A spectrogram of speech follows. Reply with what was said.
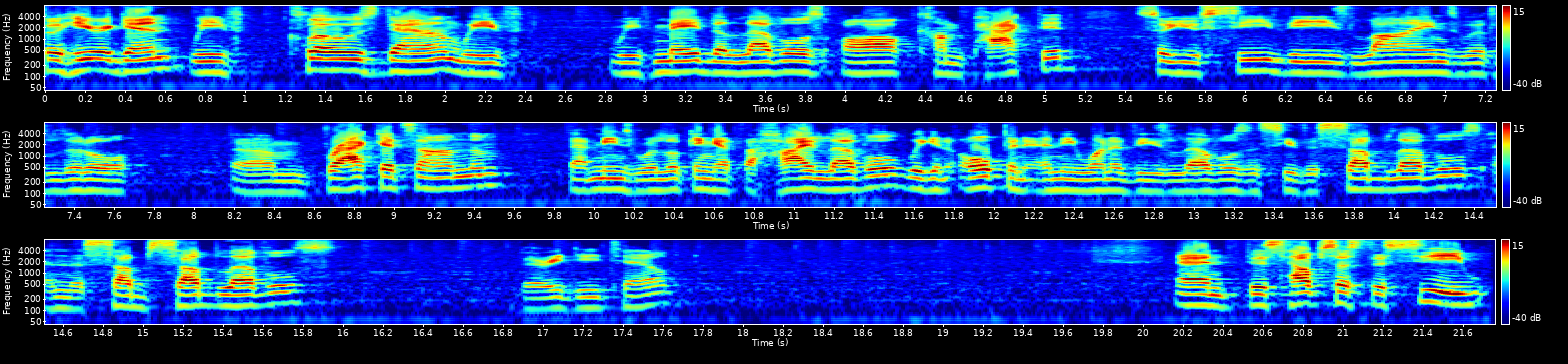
So here again, we've closed down, we've, we've made the levels all compacted. So you see these lines with little um, brackets on them. That means we're looking at the high level. We can open any one of these levels and see the sub-levels and the sub-sub-levels. Very detailed. And this helps us to see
